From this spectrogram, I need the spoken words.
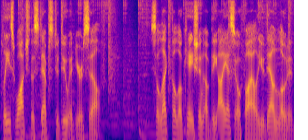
Please watch the steps to do it yourself. Select the location of the ISO file you downloaded.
